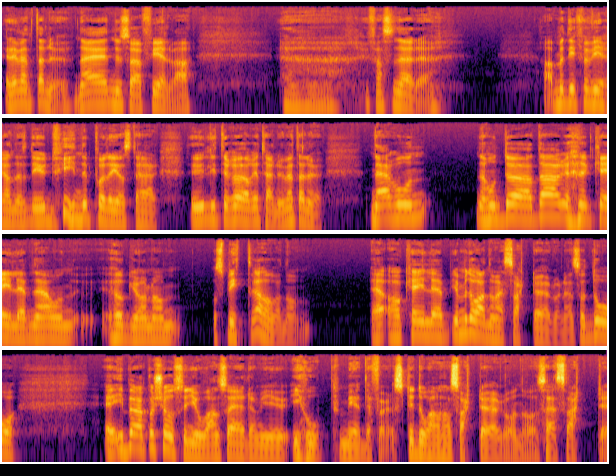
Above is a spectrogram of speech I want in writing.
Eller vänta nu. Nej, nu sa jag fel va? Uh, hur fasen är det? Ja, men det är förvirrande. Det är ju du är inne på det just det här. Det är ju lite rörigt här nu. Vänta nu. När hon, när hon dödar Caleb, när hon hugger honom och splittrar honom. eh, Har Caleb, ja men då har han de här svarta ögonen. Så då, eh, i början på Chosen Johan så är de ju ihop med The First. Det är då han har svarta ögon och så här svart, eh,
